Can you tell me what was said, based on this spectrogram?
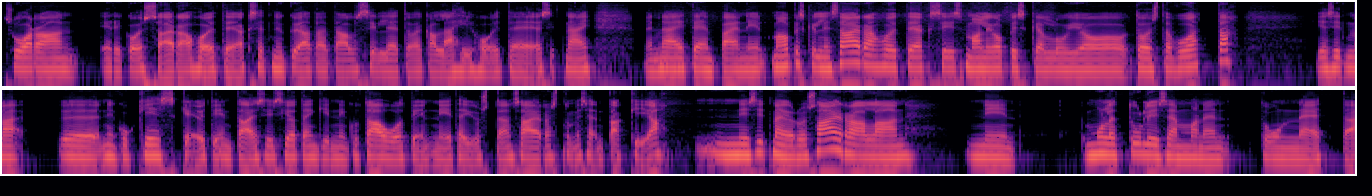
suoraan erikoissairaanhoitajaksi, että nykyään taitaa olla silleen, että on aika lähihoitaja ja sitten näin mennään eteenpäin. Niin mä opiskelin sairaanhoitajaksi, siis mä olin opiskellut jo toista vuotta ja sitten mä ö, niin kuin keskeytin tai siis jotenkin niin kuin tauotin niitä just tämän sairastumisen takia. Niin sitten mä jouduin sairaalaan, niin mulle tuli semmoinen tunne, että,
